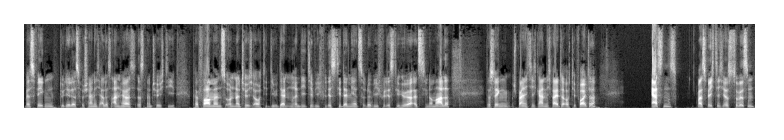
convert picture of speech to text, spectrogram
weswegen du dir das wahrscheinlich alles anhörst, ist natürlich die Performance und natürlich auch die Dividendenrendite. Wie viel ist die denn jetzt oder wie viel ist die höher als die normale? Deswegen spanne ich dich gar nicht weiter auf die Folter. Erstens, was wichtig ist zu wissen,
